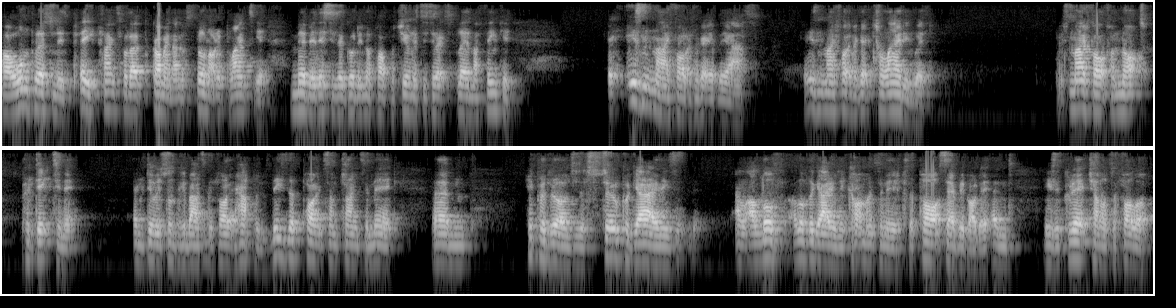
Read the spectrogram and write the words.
Or one person is, Pete, thanks for that comment, I'm still not replying to you maybe this is a good enough opportunity to explain my thinking. It isn't my fault if I get up the arse. It isn't my fault if I get collided with. It's my fault for not predicting it and doing something about it before it happens. These are the points I'm trying to make. Um, is a super guy, and he's I, I, love I love the guy the comments and he supports everybody, and he's a great channel to follow.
